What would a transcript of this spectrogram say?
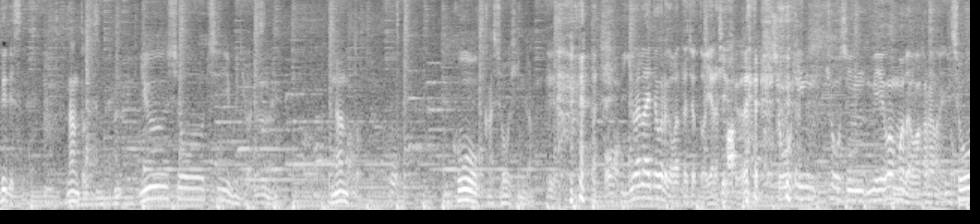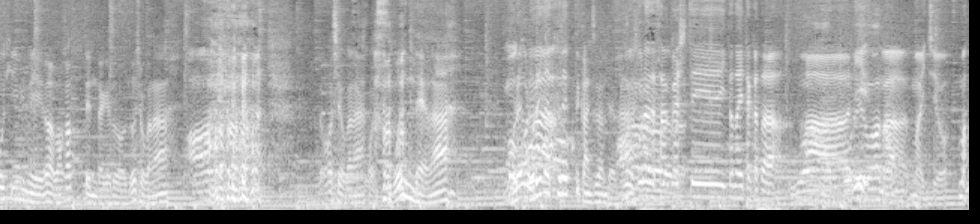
でですねなんとですね優勝チームにはですねなんと豪華商品が。言わないところがまたちょっとやらしいですけどね。商品商品名はまだわからない。商品名は分かってんだけどどうしようかな。どうしようかな。これすごいんだよな。俺もうこれは俺がくれって感じなんだよなもうこの間参加していただいた方はなまあ、まあ一応、まあ、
